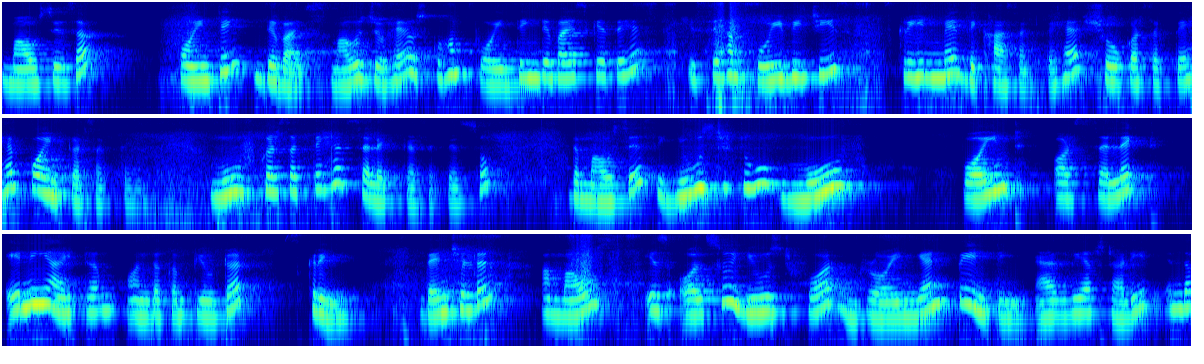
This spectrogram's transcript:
mouse is a pointing device mouse जो है उसको हम पॉइंटिंग डिवाइस कहते हैं इससे हम कोई भी चीज़ स्क्रीन में दिखा सकते हैं शो कर सकते हैं पॉइंट कर सकते हैं मूव कर सकते हैं सेलेक्ट कर सकते हैं। So the mouse is use to move point और select any item on the computer screen then children a mouse is also used for drawing and painting. As we have studied in the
